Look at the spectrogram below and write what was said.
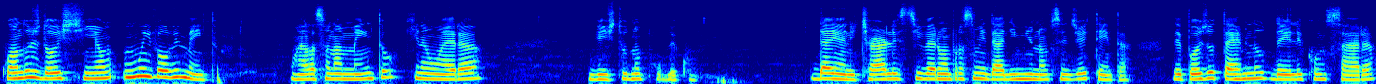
quando os dois tinham um envolvimento, um relacionamento que não era visto no público. Diane e Charles tiveram uma proximidade em 1980, depois do término dele com Sarah.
